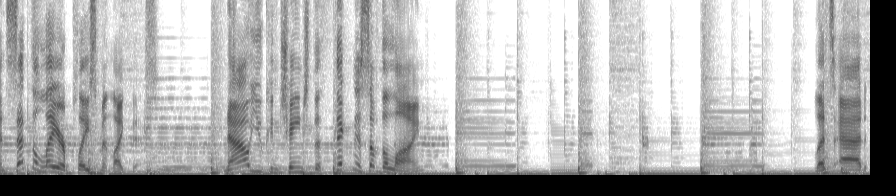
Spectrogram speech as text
And set the layer placement like this. Now you can change the thickness of the line. Let's add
